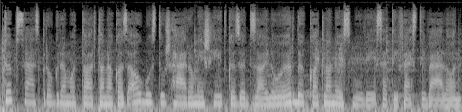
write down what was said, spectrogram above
Több száz programot tartanak az augusztus 3 és 7 között zajló Ördögkatlan Összművészeti Fesztiválon.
